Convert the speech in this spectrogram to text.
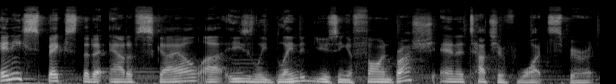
Any specks that are out of scale are easily blended using a fine brush and a touch of white spirit.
